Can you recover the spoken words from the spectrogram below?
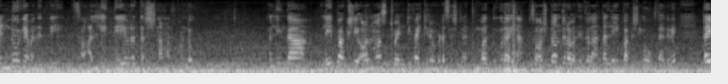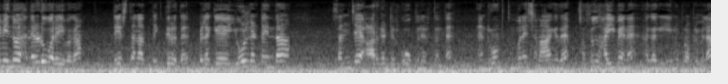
ಚೆಂಡೂರ್ಗೆ ಬಂದಿದ್ವಿ. ಸೊ ಅಲ್ಲಿ ದೇವರ ದರ್ಶನ ಮಾಡಿಕೊಂಡು, ಅಲ್ಲಿಂದ Lepakshi almost twenty five kilometres ಅಷ್ಟೇ, ತುಂಬ ದೂರ ಇಲ್ಲ. ಸೊ ಅಷ್ಟೊಂದು ದೂರ ಬಂದಿದ್ವಲ್ಲ ಅಂತ ಲೇಪಾಕ್ಷಿಗೆ ಹೋಗ್ತಾ ಇದ್ವಿ. ಟೈಮ್ ಇನ್ನೂ ಹನ್ನೆರಡೂವರೆ ಇವಾಗ. ದೇವಸ್ಥಾನ ತೆಗ್ದಿರುತ್ತೆ. ಬೆಳಗ್ಗೆ ಏಳು ಗಂಟೆಯಿಂದ ಸಂಜೆ ಆರು ಗಂಟೆವರೆಗೂ ಓಪನ್ ಇರುತ್ತಂತೆ. ಆ್ಯಂಡ್ ರೋಡ್ ತುಂಬಾ ಚೆನ್ನಾಗಿದೆ. ಸೊ ಫುಲ್ ಹೈವೇನೆ ಹಾಗಾಗಿ ಏನೂ ಪ್ರಾಬ್ಲಮ್ ಇಲ್ಲ.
